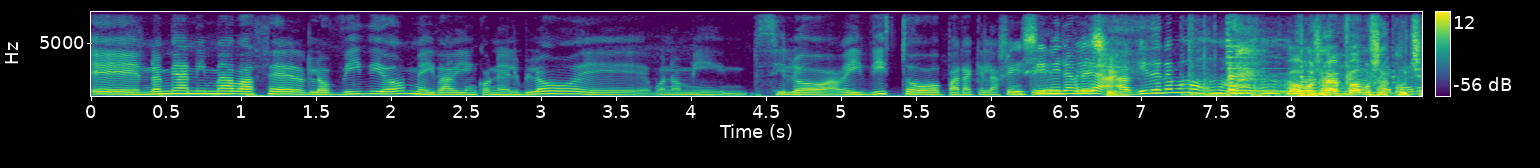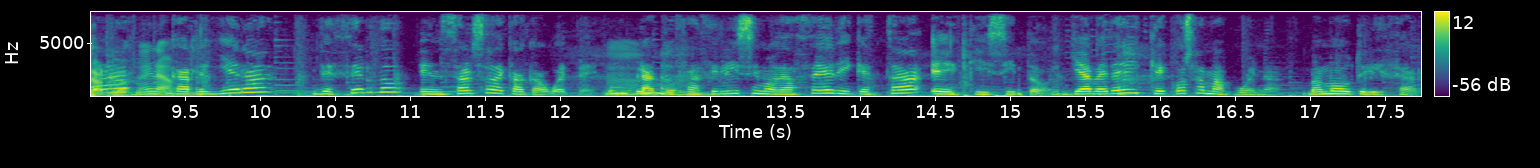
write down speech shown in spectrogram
eh, no me animaba a hacer los vídeos, me iba bien con el blog, eh, bueno, mi, si lo habéis visto para que la Sí, gente sí, mira, entre. mira, Sí. aquí tenemos un... un- Vamos a, vamos a escucharla. Mira. Carrillera de cerdo en salsa de cacahuete. Un Mm. plato facilísimo de hacer y que está exquisito. Ya veréis qué cosa más buena. Vamos a utilizar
